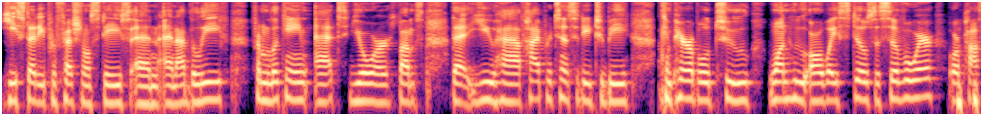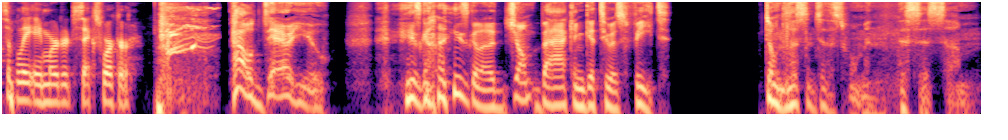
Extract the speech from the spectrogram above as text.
He studied professional thieves, and, and I believe from looking at your bumps that you have high propensity to be comparable to one who always steals the silverware or possibly a murdered sex worker. How dare you? He's gonna he's gonna jump back and get to his feet. Don't listen to this woman. This is um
